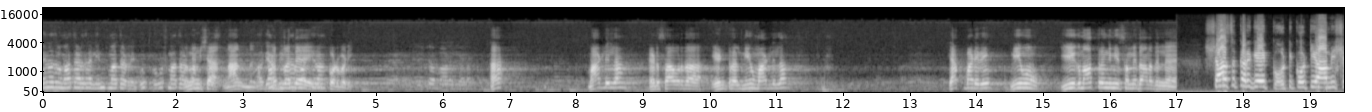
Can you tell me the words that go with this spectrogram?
ಏನಾದ್ರು ಮಾತಾಡಿದ್ರೆ ನಿಂತ್ ಮಾತಾಡ್ರಿ ಕೂತ್ ಕೂತ್ ಮಾತಾಡ ನಿಮಿಷ ನಾನು ಮಧ್ಯ ಕೊಡ್ಬೇಡಿ. ಹ? ಮಾಡ್ಲಿಲ್ಲ? ಎರಡ್ ಸಾವಿರದ ಎಂಟರಲ್ಲಿ ನೀವು ಮಾಡಲಿಲ್ಲ? ಯಾಕೆ ಮಾಡಿರಿ? ನೀವು ಈಗ ಮಾತ್ರ ನಿಮಗೆ ಸಂವಿಧಾನದಲ್ಲಿ ಶಾಸಕರಿಗೆ ಕೋಟಿ ಕೋಟಿ ಆಮಿಷ,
